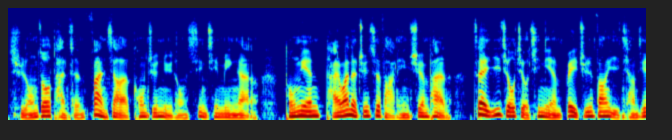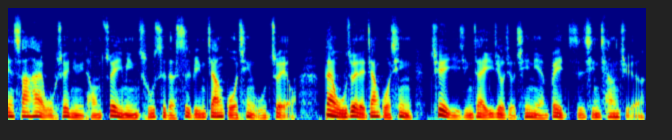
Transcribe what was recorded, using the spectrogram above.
许龙洲坦承犯下了空军女童性侵命案。同年，台湾的军事法庭宣判了，在一九九七年被军方以强奸杀害五岁女童罪名处死的士兵江国庆无罪哦。但无罪的江国庆却已经在一九九七年被执行枪决了。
